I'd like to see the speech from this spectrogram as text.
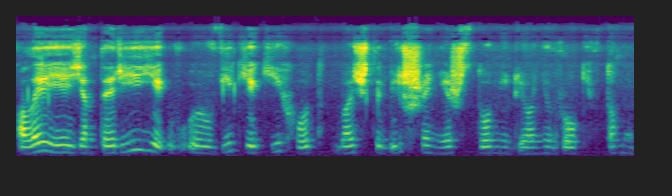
Але є янтарі, вік яких, от, бачите, більше ніж 100 мільйонів років тому.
